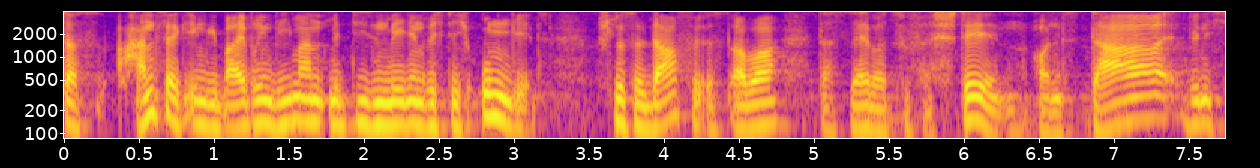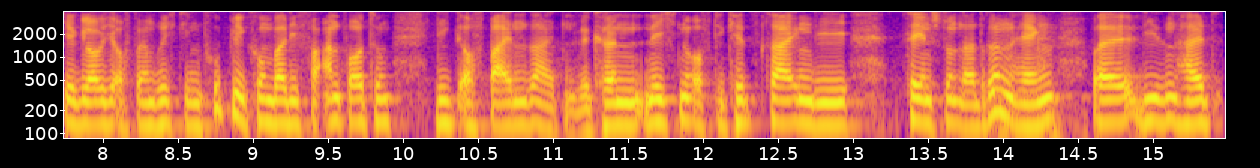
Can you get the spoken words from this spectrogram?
das Handwerk irgendwie beibringen, wie man mit diesen Medien richtig umgeht. Schlüssel dafür ist aber, das selber zu verstehen. Und da bin ich hier, glaube ich, auch beim richtigen Publikum, weil die Verantwortung liegt auf beiden Seiten. Wir können nicht nur auf die Kids zeigen, die zehn Stunden da drin hängen, weil die sind halt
